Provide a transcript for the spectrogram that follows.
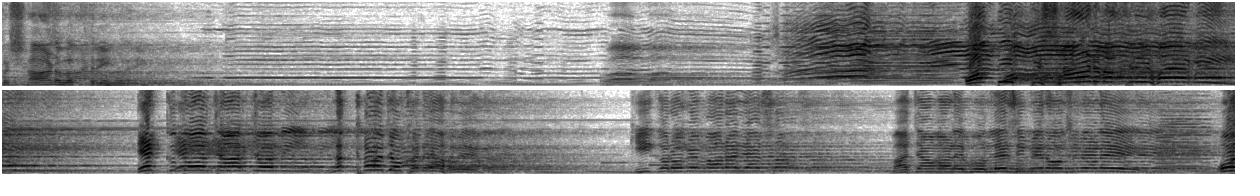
ਪਛਾਣ ਵੱਖਰੀ ਹੋਏਗੀ। ਵਾਹ ਵਾਹ ਉਹਦੀ ਪਛਾਣ ਵੱਖਰੀ ਹੋਏਗੀ। 1 2 4 ਚੋਂ ਨਹੀਂ, ਲੱਖਾਂ ਜੋ ਖੜਿਆ ਹੋਏਗਾ। ਕੀ ਕਰੋਗੇ ਮਹਾਰਾਜ ਐਸਾ? ਬਾਜਾਂ ਵਾਲੇ ਬੋਲੇ ਸੀ ਮੇਰੇ ਉਸ ਵੇਲੇ। ਉਹ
